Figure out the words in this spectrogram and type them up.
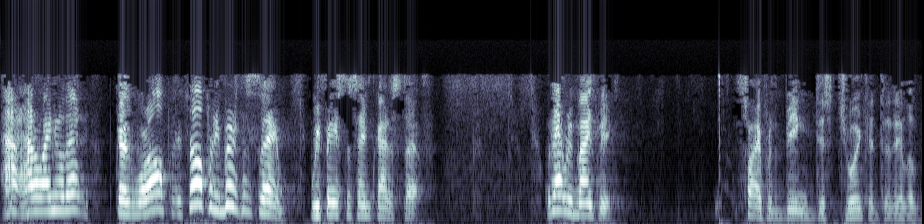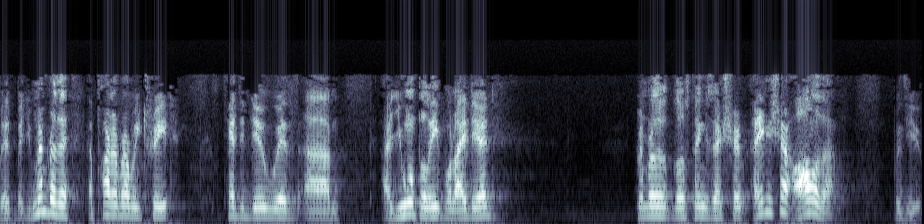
how, how do I know that? Because we're all, it's all pretty much the same. We face the same kind of stuff. Well, that reminds me. Sorry for being disjointed today a little bit, but you remember that a part of our retreat had to do with, um, uh, you won't believe what I did? Remember those things I shared? I didn't share all of them with you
